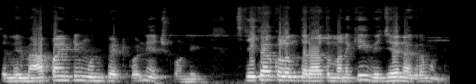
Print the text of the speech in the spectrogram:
సో మీరు మ్యాప్ పాయింటింగ్ ముందు పెట్టుకొని నేర్చుకోండి. శ్రీకాకుళం తర్వాత మనకి విజయనగరం ఉంది.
